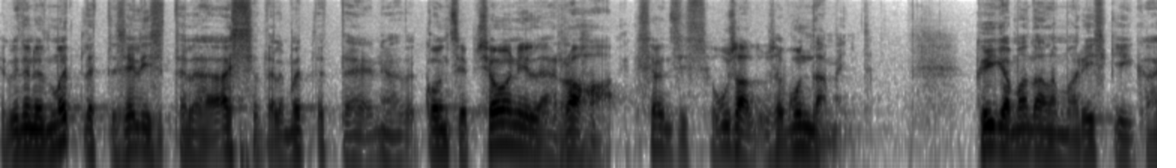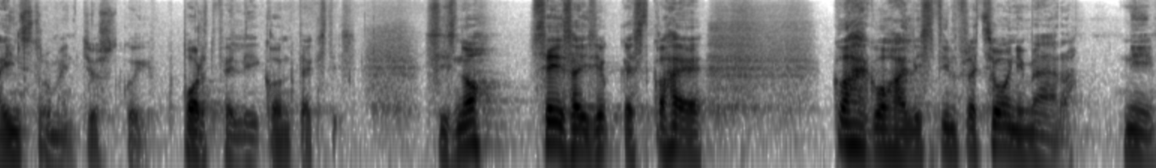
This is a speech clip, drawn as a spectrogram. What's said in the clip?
ja kui te nüüd mõtlete sellistele asjadele, mõtlete nii-öelda kontseptsioonile raha, eks see on siis usalduse vundament kõige madalama riskiga instrument justkui portfelli kontekstis, siis noh, see sai niisugust kahe, kahekohalist inflatsioonimäära. nii,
